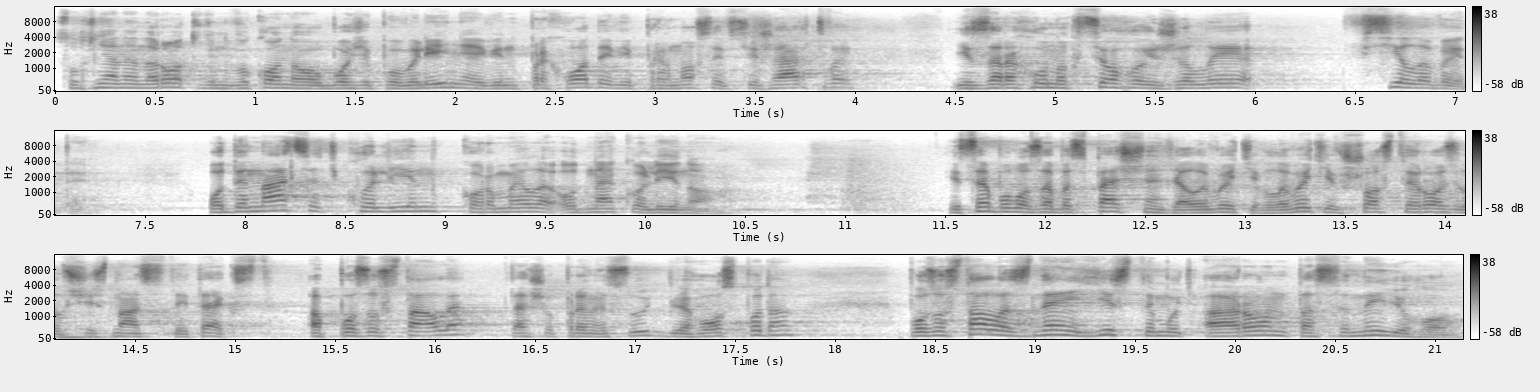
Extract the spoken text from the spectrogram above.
Слухняний народ він виконував Божі повеління, він приходив і приносив всі жертви. І за рахунок цього і жили всі левити. Одинадцять колін кормили одне коліно. І це було забезпечення для левитів. Левитів 6 розділ, 16 текст. А позостале, те, що принесуть для Господа, позостале з неї їстимуть Аарон та сини його.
